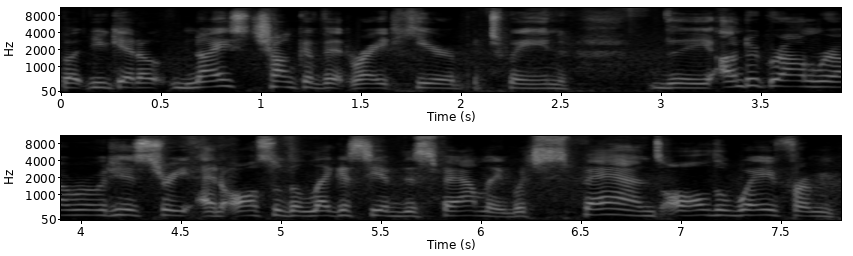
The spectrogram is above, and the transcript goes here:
but you get a nice chunk of it right here between the Underground Railroad history and also the legacy of this family, which spans all the way from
